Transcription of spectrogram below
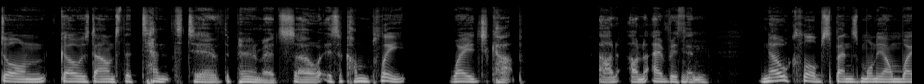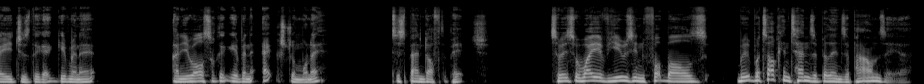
done goes down to the tenth tier of the pyramid, so it's a complete wage cap on on everything. Mm-hmm. No club spends money on wages; they get given it, and you also get given extra money to spend off the pitch. So it's a way of using footballs. we- We're talking tens of billions of pounds here.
